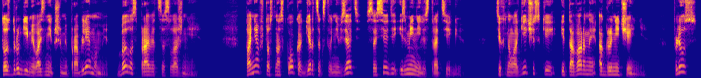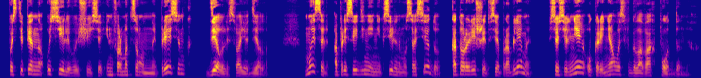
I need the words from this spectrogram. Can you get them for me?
то с другими возникшими проблемами было справиться сложнее. Поняв, что с наскока герцогство не взять, соседи изменили стратегию технологические и товарные ограничения, плюс постепенно усиливающийся информационный прессинг делали свое дело. Мысль о присоединении к сильному соседу, который решит все проблемы, все сильнее укоренялась в головах подданных.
